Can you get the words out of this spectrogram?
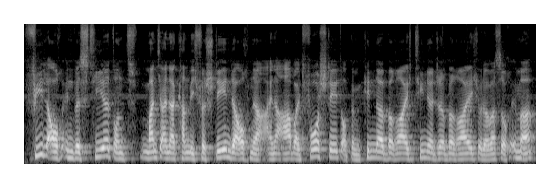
viel auch investiert und manch einer kann mich verstehen, der auch eine, eine Arbeit vorsteht, ob im Kinderbereich, Teenagerbereich oder was auch immer.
